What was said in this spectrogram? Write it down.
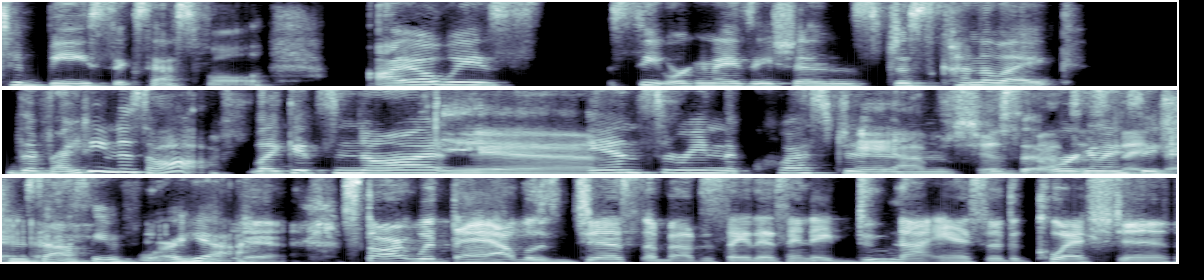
to be successful? I always see organizations just kind of like, the writing is off. Like it's not yeah. answering the questions yeah, the organization's asking for. Yeah. yeah. Start with that. I was just about to say that saying they do not answer the question.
